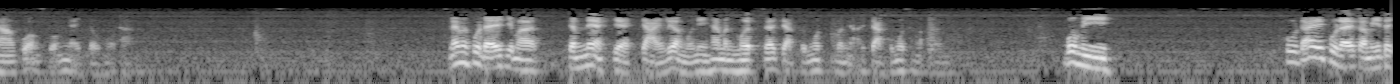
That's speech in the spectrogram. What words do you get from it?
ยาวกวงสวงใหญ่โตหัวทางและไม่พูดใดที่มาจำแนกแจกจ่ายเรื่องหมดนี้ให้มันเมดแล้วจากสมมติบัญญัติจากสมมติทั้งหลายบ่มี ผู้ใดผู้ใดก็มีแต่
